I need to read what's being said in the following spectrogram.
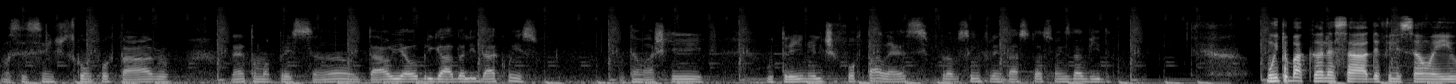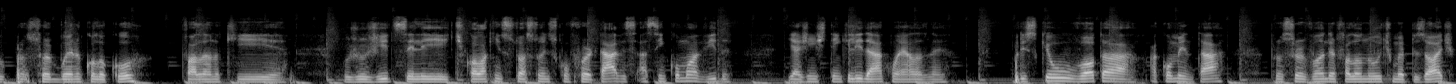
você se sente desconfortável, né? Toma pressão e tal, e é obrigado a lidar com isso. Então acho que o treino ele te fortalece para você enfrentar as situações da vida. Muito bacana essa definição aí o professor Bueno colocou, falando que o jiu-jitsu ele te coloca em situações desconfortáveis, assim como a vida, e a gente tem que lidar com elas, né? Por isso que eu volto a, a comentar, o professor Vander falou no último episódio,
